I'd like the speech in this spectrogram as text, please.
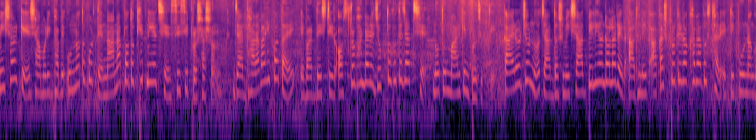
মিশরকে সামরিকভাবে উন্নত করতে নানা পদক্ষেপ নিয়েছে সিসি প্রশাসন, যার ধারাবাহিকতায় এবার দেশটির অস্ত্র ভাণ্ডারে যুক্ত হতে যাচ্ছে নতুন মার্কিন প্রযুক্তি। কায়রোর জন্য চার দশমিক সাত বিলিয়ন ডলারের আধুনিক আকাশ প্রতিরক্ষা ব্যবস্থার একটি পূর্ণাঙ্গ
